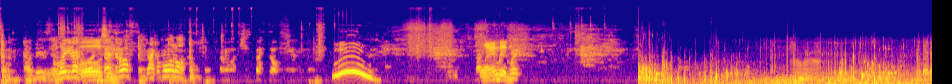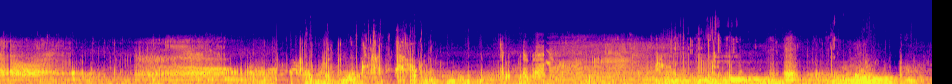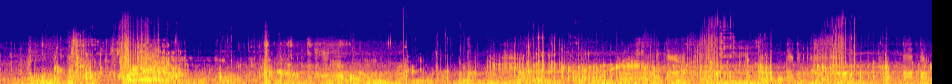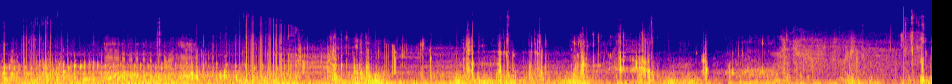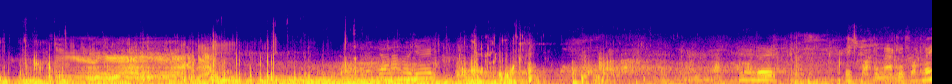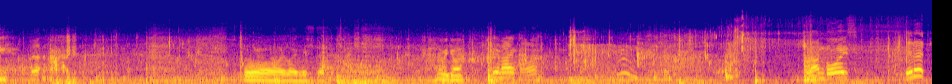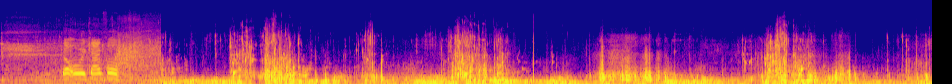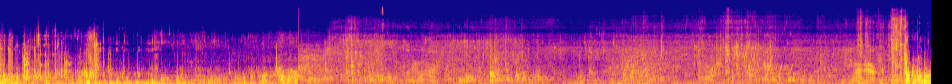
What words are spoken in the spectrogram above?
There's the leader. Awesome. Back it off. Back it right off. Oh, she's backed off. Woo! Back Landed. Down again. Come on, dude. He's fucking knackered like me. Oh, hello, mister. There we go. Here, mate. Done, boys. Did it? Got what we came for. Uh oh.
